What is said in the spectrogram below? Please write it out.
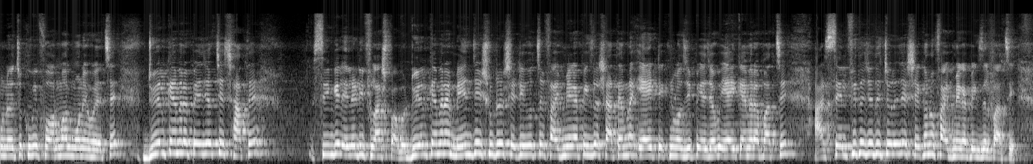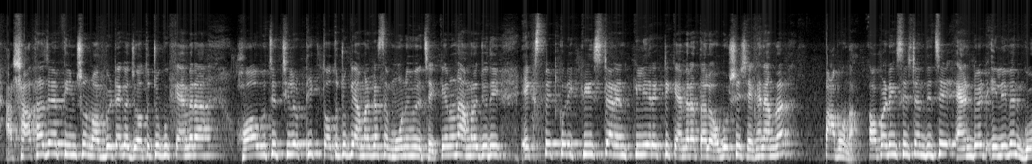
মনে হয়েছে, খুবই ফর্মাল মনে হয়েছে। ডুয়েল ক্যামেরা পেয়ে যাচ্ছে সাথে সিঙ্গেল এলইডি ফ্ল্যাশ পাবো। ডুয়েল ক্যামেরা মেন যে শুটার সেটি হচ্ছে ফাইভ মেগাপিক্সেল সাথে আমরা এআই টেকনোলজি পেয়ে যাব। এআই ক্যামেরা পাচ্ছি। আর সেলফিতে যদি চলে যায় সেখানেও ফাইভ মেগাপিক্সেল পাচ্ছি। আর সাত হাজার তিনশো নব্বই টাকা যতটুকু ক্যামেরা হওয়া উচিত ছিল, ঠিক ততটুকুই আমার কাছে মনে হয়েছে। কেননা আমরা যদি এক্সপেক্ট করি ক্রিস্টার অ্যান্ড ক্লিয়ার একটি ক্যামেরা তাহলে অবশ্যই সেখানে আমরা পাবো না। অপারেটিং সিস্টেম দিচ্ছে অ্যান্ড্রয়েড ইলেভেন গো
